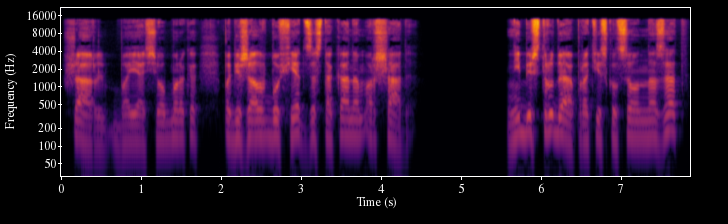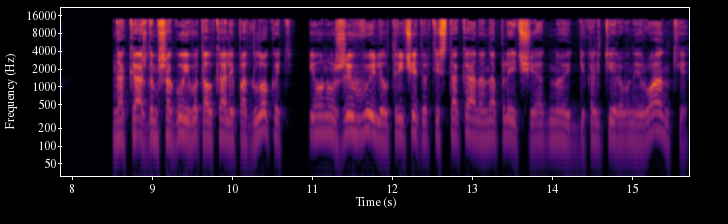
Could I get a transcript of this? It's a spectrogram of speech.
Шарль, боясь обморока, побежал в буфет за стаканом аршада. Не без труда протискался он назад, на каждом шагу его толкали под локоть, и он уже вылил три четверти стакана на плечи одной декольтированной руанки,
